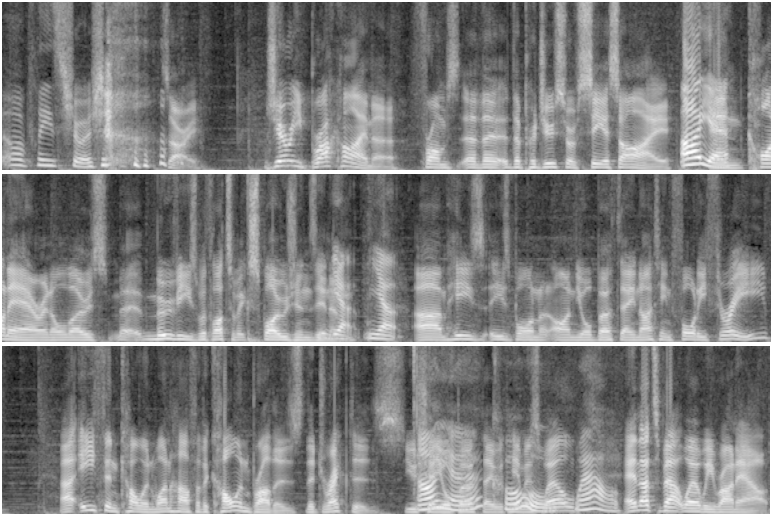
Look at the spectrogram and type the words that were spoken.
Oh, please, shush. Sorry. Jerry Bruckheimer from uh, the the producer of CSI. Oh, yeah. And Con Air and all those uh, movies with lots of explosions in them. yeah, yeah. Um, he's he's born on your birthday, 1943. Uh, Ethan Coen, one half of the Coen brothers, the directors. You share Oh, your yeah, birthday with him as well. Wow. And that's about where we run out.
